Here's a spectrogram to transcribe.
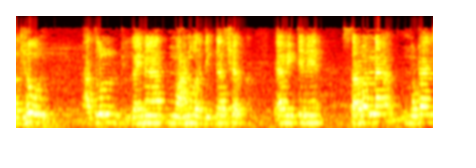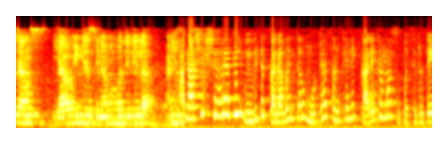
घेऊन अतुल गैनाथ महानवर दिग्दर्शक या व्यक्तीने सर्वांना मोठा चान्स या विंग या सिनेमामध्ये दिला. आणि नाशिक शहरातील विविध कलावंत मोठ्या संख्येने कार्यक्रमास उपस्थित होते.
